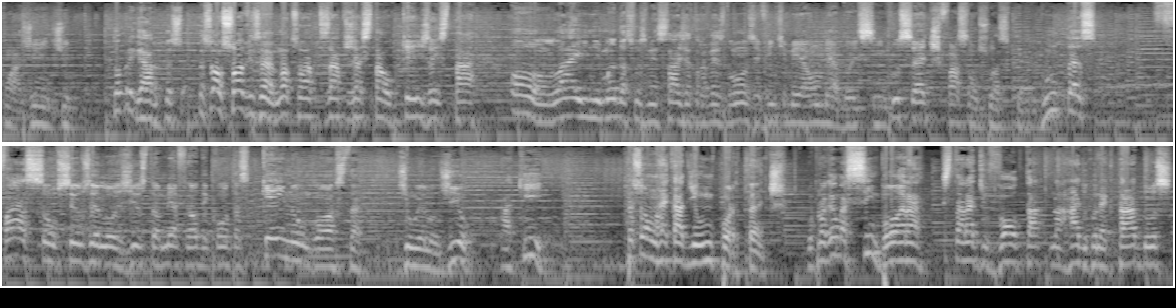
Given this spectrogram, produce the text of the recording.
com a gente. Muito obrigado, pessoal. Pessoal, só avisando, nosso WhatsApp já está ok, já está online. Manda suas mensagens através do 11 2061 6257. Façam suas perguntas, façam seus elogios também. Afinal de contas, quem não gosta de um elogio? Aqui Pessoal, um recadinho importante. O programa Simbora estará de volta na Rádio Conectados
